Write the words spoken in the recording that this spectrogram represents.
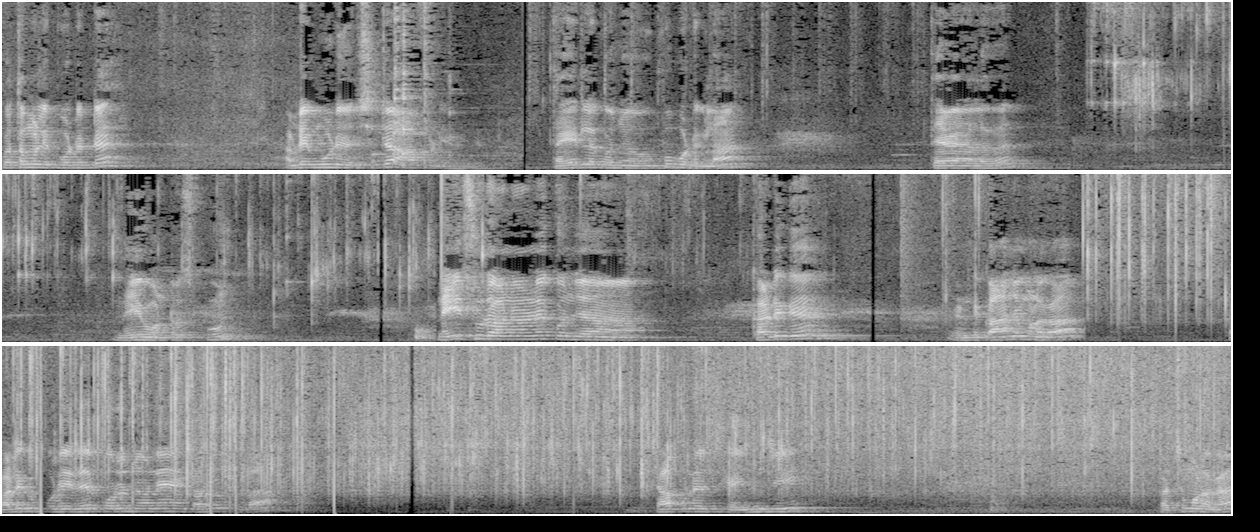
கொத்தமல்லி போட்டுட்டு அப்படியே மூடி வச்சுட்டு ஆஃப் பண்ணிடுங்க தயிரில் கொஞ்சம் உப்பு போட்டுக்கலாம். தேவையான அளவு. நெய் ஒன்றரை ஸ்பூன் நெய் சூடானோடனே கொஞ்சம் கடுகு. ரெண்டு காஞ்ச மிளகா கடுகு பொரியுது பொரிஞ்சோடனே கருவேப்பிலை சாப் பண்ணி வச்சுக்க இஞ்சி பச்சை மிளகா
